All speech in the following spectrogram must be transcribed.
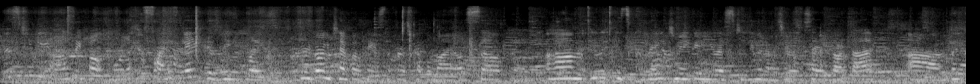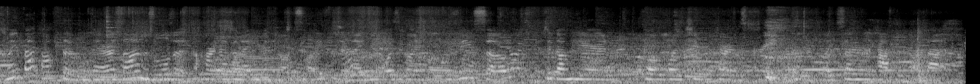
This to me honestly felt more like a 5K because we like we were going tempo pace the first couple miles. So um, it was, it's great to make a US team, and I was really excited about that. Um, but coming back off the marathon was a little bit harder than I even anticipated, and I knew it wasn't going to be easy. So to come here and go one two with her is great. Like so I'm really happy about that.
